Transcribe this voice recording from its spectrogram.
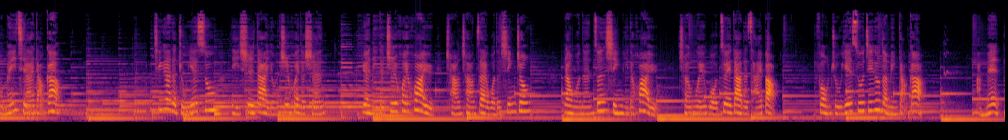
我们一起来祷告：亲爱的主耶稣，你是大有智慧的神，愿你的智慧话语常常在我的心中，让我能遵行你的话语，成为我最大的财宝。奉主耶稣基督的名祷告，阿门。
